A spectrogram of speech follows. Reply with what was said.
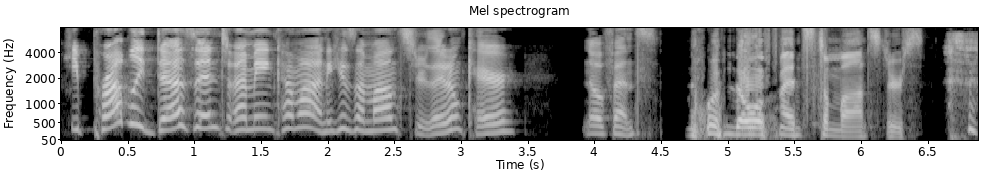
He probably doesn't. I mean, come on. He's a monster. They don't care. No offense. No, no offense to monsters.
